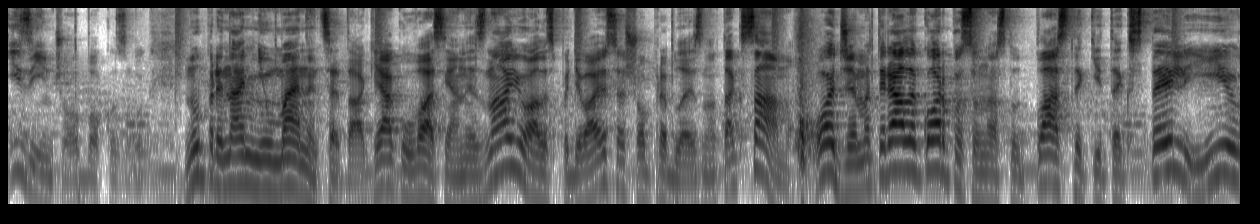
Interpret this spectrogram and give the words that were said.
і з іншого боку звук. Ну, принаймні, у мене це так. Як у вас я не знаю, але сподіваюся, що приблизно так само. Отже, матеріали корпусу у нас тут пластик і текстиль, і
